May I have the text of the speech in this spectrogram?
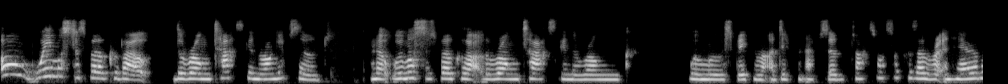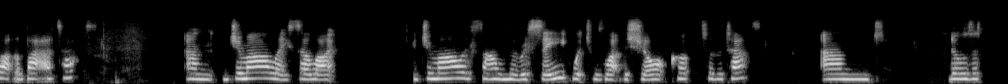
oh, we must have spoke about the wrong task in the wrong episode. No, we must have spoke about the wrong task in the wrong when we were speaking about a different episode of Taskmaster because I've written here about the batter task and Jamali. So like Jamali found the receipt, which was like the shortcut to the task, and there was a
